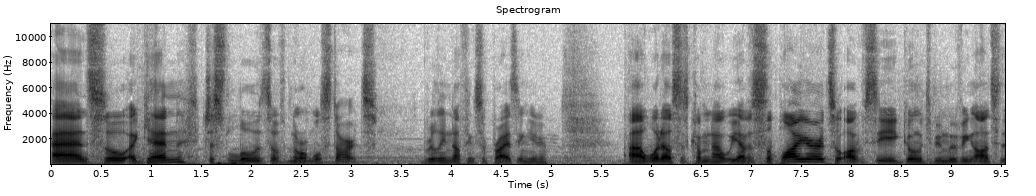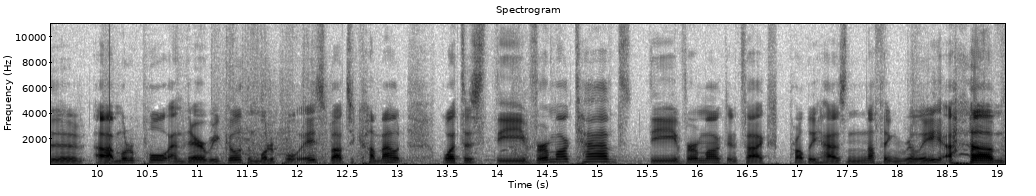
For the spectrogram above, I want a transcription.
And so again, just loads of normal starts. Really nothing surprising here. Uh, what else is coming out? We have a supply yard, so obviously going to be moving on to the uh, motor pool, and there we go. The motor pool is about to come out. What does the Wehrmacht have? The Wehrmacht, in fact, probably has nothing really. um,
